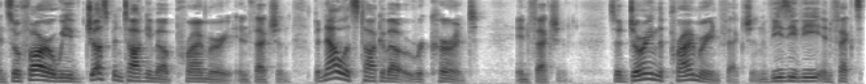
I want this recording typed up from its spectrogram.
And so far, we've just been talking about primary infection, but now let's talk about recurrent infection. So during the primary infection, VZV infects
